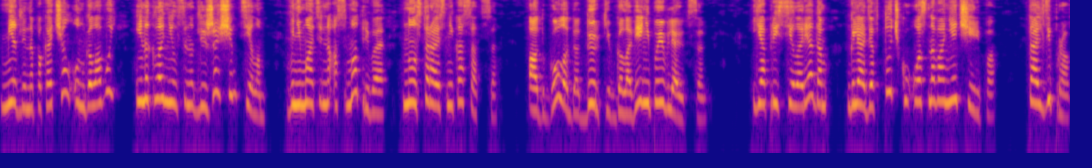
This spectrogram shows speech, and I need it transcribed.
Медленно покачал он головой и наклонился над лежащим телом, внимательно осматривая, но стараясь не касаться. От голода дырки в голове не появляются. Я присела рядом, глядя в точку у основания черепа. Тальди прав.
